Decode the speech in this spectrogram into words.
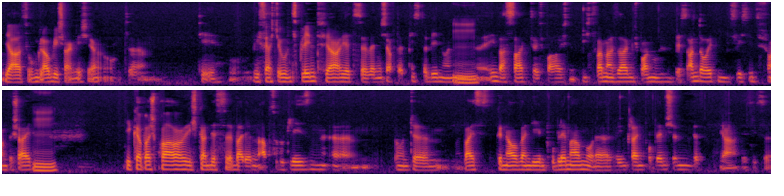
ja, ist unglaublich eigentlich, ja. Und ähm, die, wie fährst du uns blind, ja, jetzt, äh, wenn ich auf der Piste bin und mm. äh, ihm was sagt, ich brauche ich nicht zweimal sagen, ich brauche nur das andeuten, das wissen sie schon Bescheid. Mm. Die Körpersprache, ich kann das äh, bei dem absolut lesen ähm, und ähm, weiß genau, wenn die ein Problem haben oder ein kleines Problemchen, das, ja, das ist äh,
